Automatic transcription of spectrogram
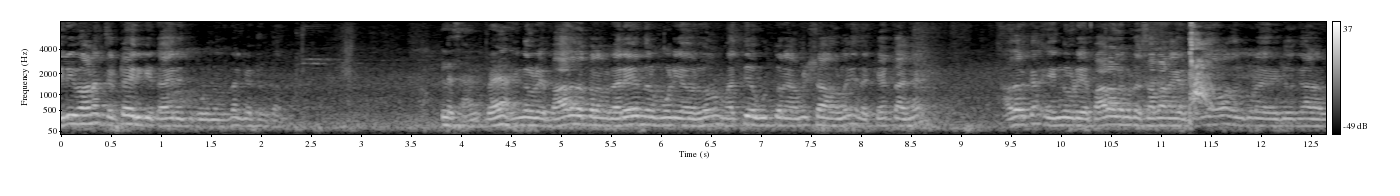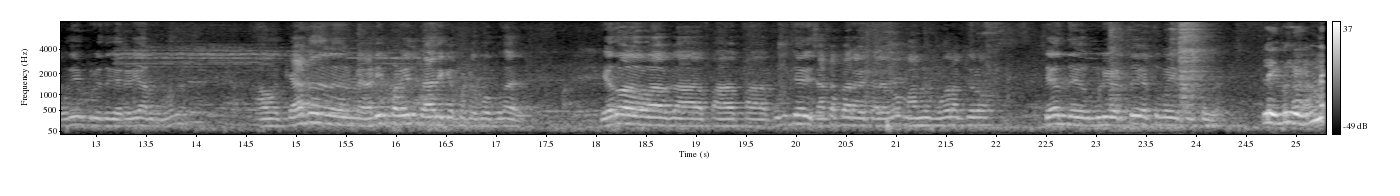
விரிவான திட்ட அறிக்கை தயாரித்து கொடுங்கன்னு தான் கேட்டிருக்காங்க. இல்ல சார் இப்ப எங்களுடைய பாரத பிரதமர் நரேந்திர மோடி அவர்களும் மத்திய உள்துறை அமித்ஷா அவர்களும் இதை கேட்டாங்க. அதற்காக எங்களுடைய பாராளுமன்ற சபாநாயகர் பிரியாவும் அதன் கூட எங்களுக்கான உதவி புரியுதுக்கு ரெடியாக இருக்கும்போது அவங்க கேட்டதனுடைய அடிப்படையில் தயாரிக்கப்பட்ட கோப்பு தான் இது. ஏதோ புதுச்சேரி சட்டப்பேரவைத் தலைவரும் மாண்பு முதலமைச்சரும் சேர்ந்து முடிவெடுத்து எடுத்து போய் கொடுத்தது. இல்ல இவங்க என்ன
